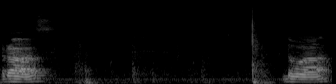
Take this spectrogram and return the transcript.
Раз. Два.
